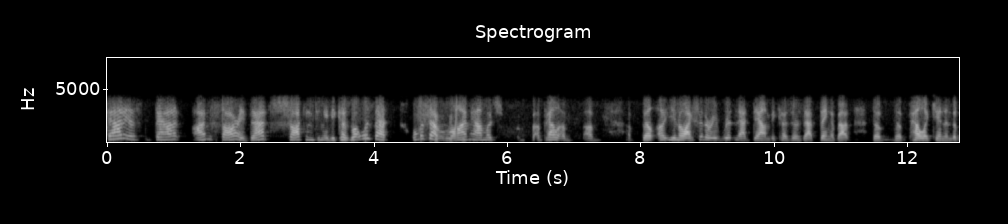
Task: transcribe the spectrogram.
that is that. I'm sorry. That's shocking to me because what was that? What was that rhyme? How much a pel a, a, a bel, uh, you know, I should have written that down because there's that thing about the the pelican and the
